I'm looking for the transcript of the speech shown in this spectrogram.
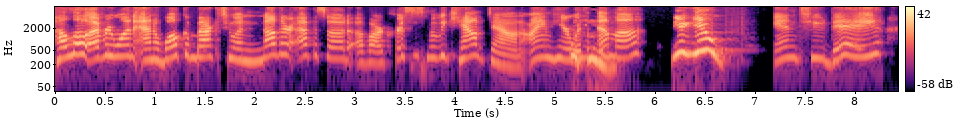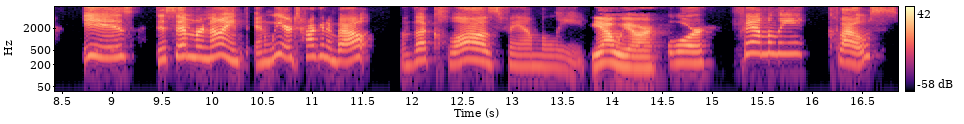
Hello, everyone, and welcome back to another episode of our Christmas movie countdown. I am here with Emma, You, you. and today is December 9th, and we are talking about the Claus family Yeah, we are. or Family Claus,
